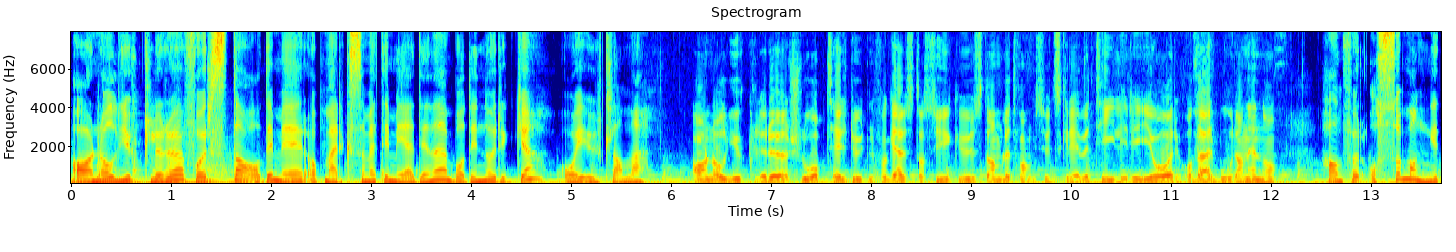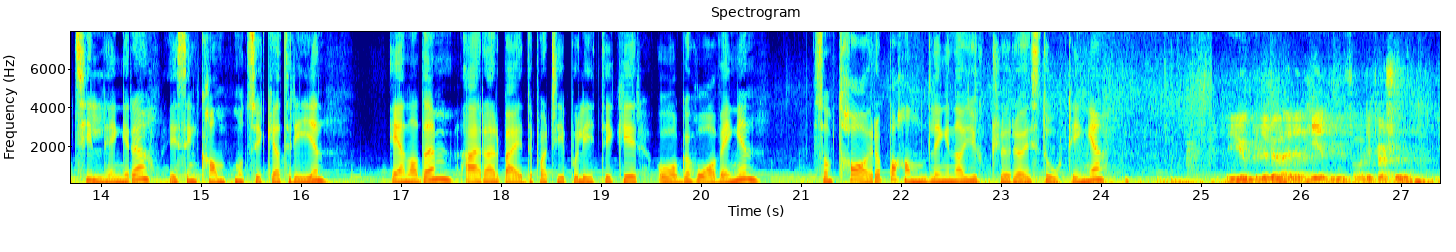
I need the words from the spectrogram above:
Arnold Juklerød får stadig mer oppmerksomhet i mediene, både i Norge og i utlandet. Arnold Juklerød slo opp telt utenfor Gaustad sykehus da han ble tvangsutskrevet tidligere i år, og der bor han ennå. Han får også mange tilhengere i sin kamp mot psykiatrien. En av dem er arbeiderpartipolitiker Åge Hovengen, som tar opp behandlingen av Juklerød i Stortinget. Juklerød er en helt ufarlig person.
